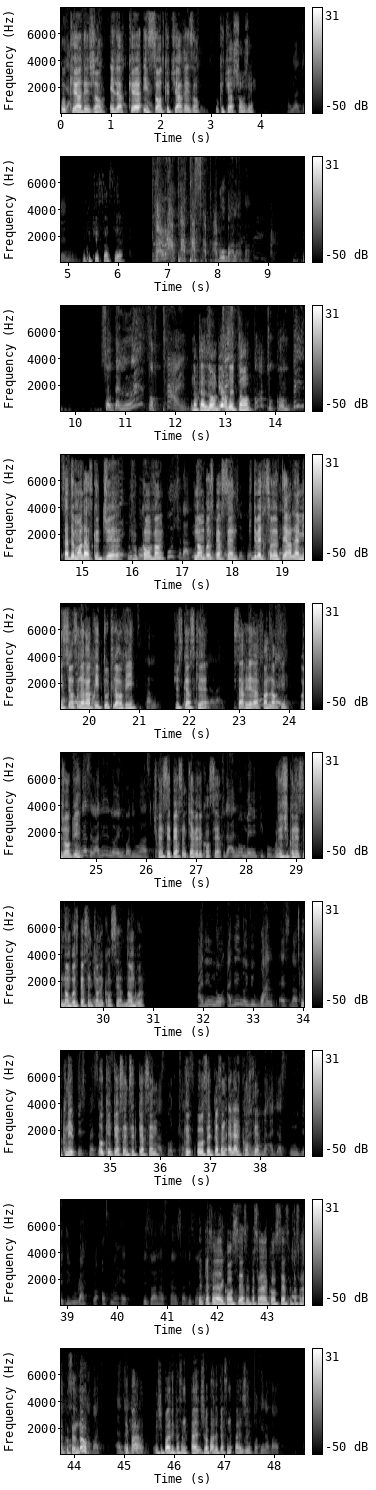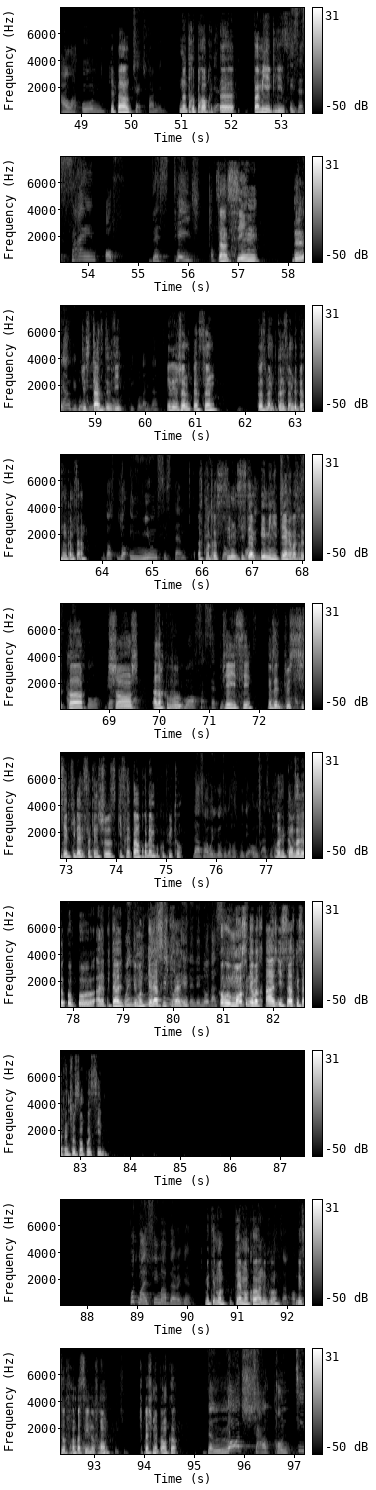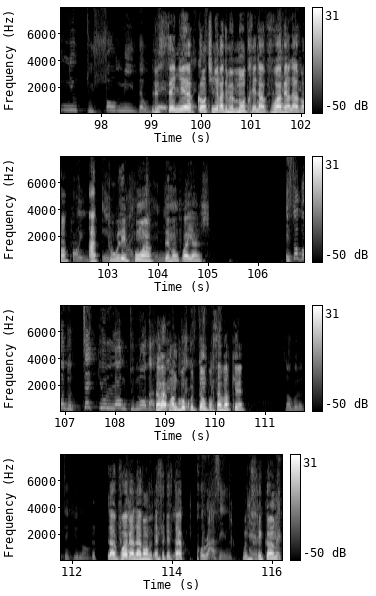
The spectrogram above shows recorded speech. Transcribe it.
au cœur des gens. Et leur cœur, ils sentent que tu as raison ou que tu as changé? Ou que tu es sincère? Donc la longueur de temps, ça demande à ce que Dieu vous convainc. Nombreuses personnes qui devaient être sur le terrain de la mission, ça leur a pris toute leur vie jusqu'à ce que ça arrive à la fin de leur vie. Aujourd'hui, je connaissais personne qui avait le cancer. Aujourd'hui, je connais de nombreuses personnes qui ont le cancer. Nombreux. Je connais aucune personne, cette personne, que, oh, cette personne, elle a le cancer. Cette personne a le cancer, cette personne a le cancer, cette personne a le cancer. Non, c'est pas, je parle des personnes, je parle pas de personnes âgées. Je parle de notre propre euh, famille église. C'est un signe de, du stade de vie. Et les jeunes personnes connaissent même, connaissent même des personnes comme ça. Parce que votre sy- système immunitaire et votre corps changent alors que vous vieillissez et vous êtes plus susceptible à certaines choses qui ne seraient pas un problème beaucoup plus tôt. Que quand vous allez au- au- à l'hôpital, ils vous demandent quel âge que vous avez. Quand vous mentionnez votre âge, ils savent que certaines choses sont possibles. Mettez mon thème encore à nouveau. Les offrandes, parce que c'est une offrande. Je prêche même pas encore. The Lord shall continue to show me the Le way Seigneur continuera de me montrer la voie vers l'avant à tous les my points de mon voyage. It's not going to take you long to know that Ça va prendre beaucoup de temps pour savoir que la voie vers l'avant est cette étape. Vous serez comme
